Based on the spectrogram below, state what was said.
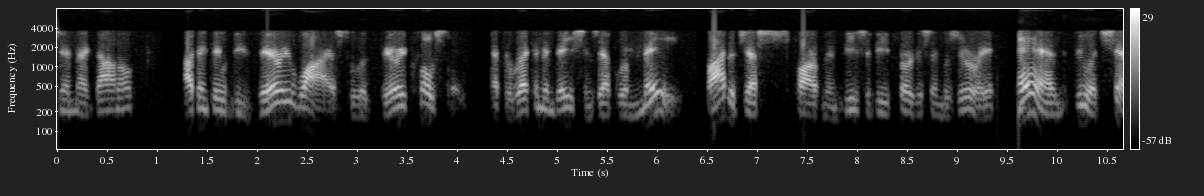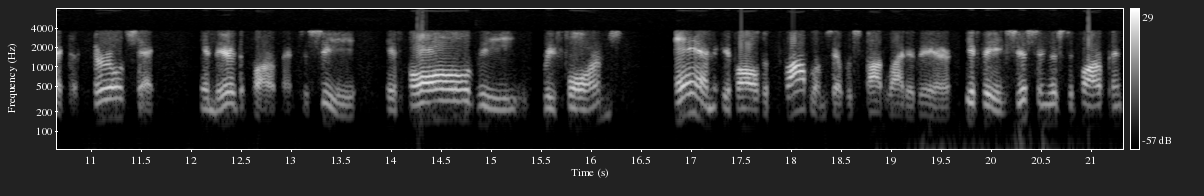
Jim McDonnell, I think they would be very wise to look very closely at the recommendations that were made by the Justice Department vis-a-vis Ferguson, Missouri, and do a check, a thorough check in their department to see if all the reforms and if all the problems that were spotlighted there, if they exist in this department,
